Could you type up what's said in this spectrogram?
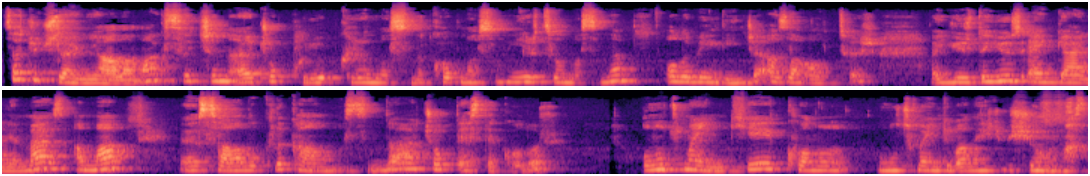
Saç uçlarını yağlamak saçın çok kuruyup kırılmasını, kopmasını, yırtılmasını olabildiğince azaltır. E, %100 engellemez ama sağlıklı kalmasında çok destek olur. Unutmayın ki konu, unutmayın ki bana hiçbir şey olmaz.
